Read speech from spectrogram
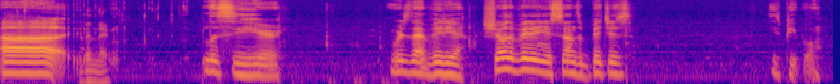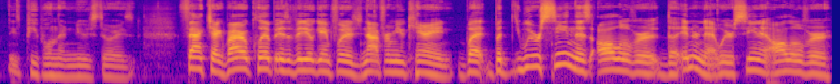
Uh, Been there. let's see here. Where's that video? Show the video, you sons of bitches. These people, these people and their news stories. Fact check: viral clip is a video game footage, not from you Ukraine. But but we were seeing this all over the internet. We were seeing it all over.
